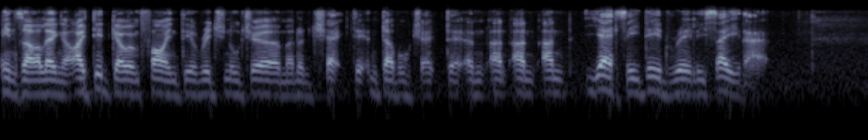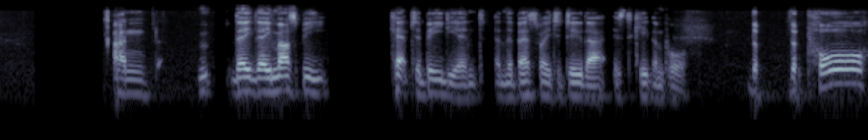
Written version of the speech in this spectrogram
in Zarlenga, I did go and find the original German and checked it and double checked it, and and and and yes, he did really say that. And they they must be kept obedient, and the best way to do that is to keep them poor. The the poor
